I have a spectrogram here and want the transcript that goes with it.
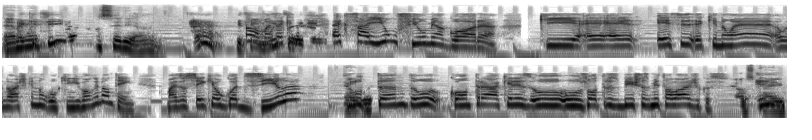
Era É um que tinha. episódio seriado. É, que Não, tinha mas é que- né? É que saiu um filme agora que é, é esse que não é, eu não acho que não- o King Kong não tem, mas eu sei que é o Godzilla É o- lutando contra aqueles o- os outros bichos mitológicos. É os Kaiju,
